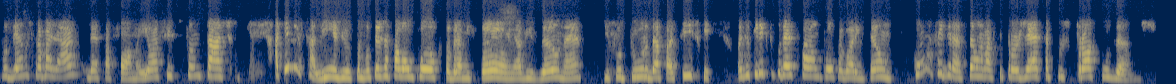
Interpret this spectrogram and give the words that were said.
pudermos trabalhar dessa forma. E eu acho isso fantástico. Até nessa linha, Wilson, você já falou um pouco sobre a missão e a visão né, de futuro da FACISC, mas eu queria que você pudesse falar um pouco agora, então, como a federação ela se projeta para os próximos anos.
